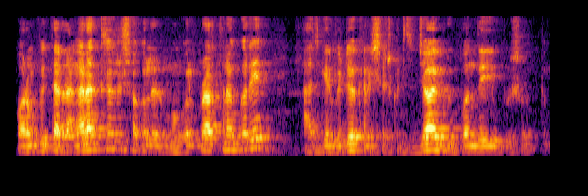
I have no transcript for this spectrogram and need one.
পরমপিতার রাঙারাত্রে সকলের মঙ্গল প্রার্থনা করে আজকের ভিডিও এখানে শেষ করেছি। জয় গুরু, বন্দে পুরুষোত্তম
